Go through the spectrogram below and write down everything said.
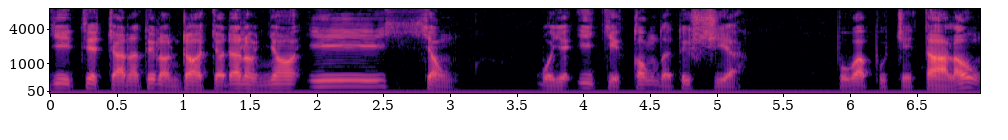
di tiết trả nó tức lần cho cho đã lòng nho y xong bây giờ y chỉ công đời tức xìa. Bố bà bố chế ta lâu.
